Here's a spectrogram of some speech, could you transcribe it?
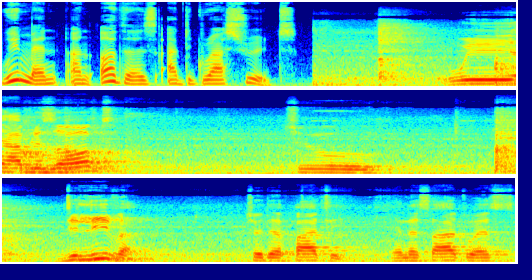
women, and others at the grassroots. We have resolved to deliver to the party in the Southwest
